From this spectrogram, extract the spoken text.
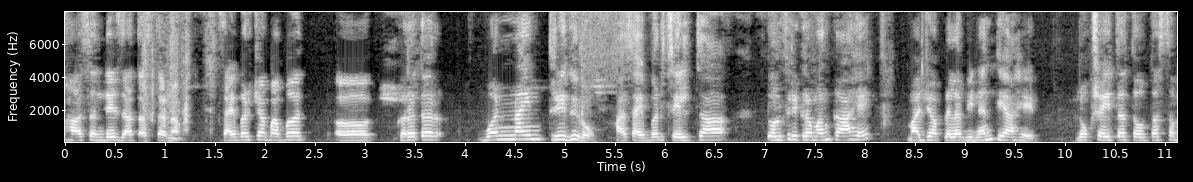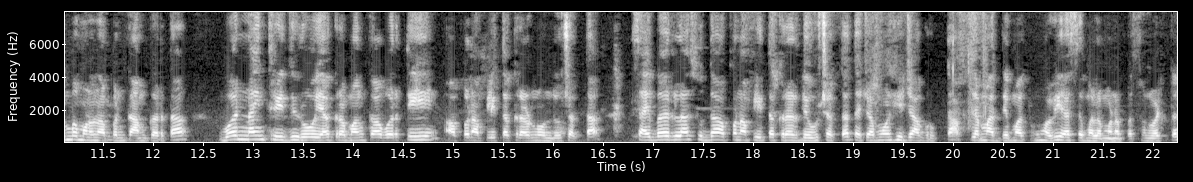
हा संदेश जात असताना सायबरच्या बाबत खरं तर वन नाईन थ्री झिरो हा सायबर सेलचा टोल फ्री क्रमांक आहे. माझी आपल्याला विनंती आहे लोकशाहीचा चौथा स्तंभ म्हणून आपण काम करता. वन नाईन थ्री झिरो या क्रमांकावरती आपण आपली तक्रार नोंदवू शकता. सायबरला सुद्धा आपण आपली तक्रार देऊ शकता. त्याच्यामुळे ही जागरूकता आपल्या माध्यमातून व्हावी असं मला मनापासून वाटतं.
